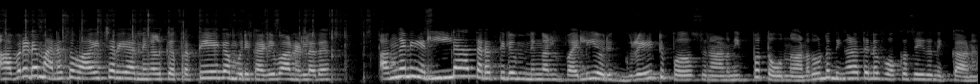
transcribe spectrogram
അവരുടെ മനസ്സ് വായിച്ചറിയാൻ നിങ്ങൾക്ക് പ്രത്യേകം ഒരു കഴിവാണുള്ളത്. അങ്ങനെ എല്ലാ തരത്തിലും നിങ്ങൾ വലിയൊരു ഗ്രേറ്റ് പേഴ്സൺ ആണെന്ന് ഇപ്പോൾ തോന്നുകയാണ്. അതുകൊണ്ട് നിങ്ങളെ തന്നെ ഫോക്കസ് ചെയ്ത് നിൽക്കുകയാണ്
